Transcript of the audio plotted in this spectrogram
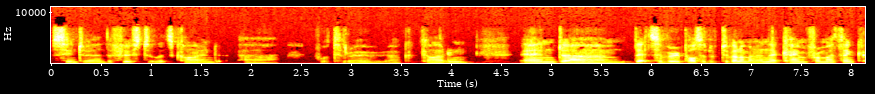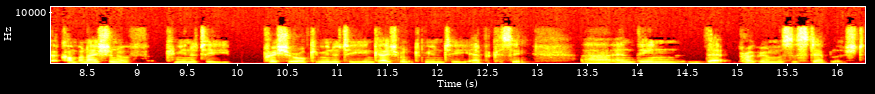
centre, the first of its kind uh, for Te Reo uh, And um, that's a very positive development. And that came from, I think, a combination of community pressure or community engagement, community advocacy. Uh, and then that program was established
